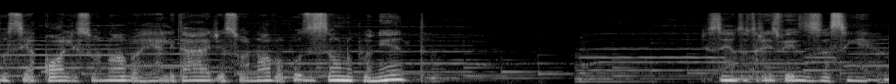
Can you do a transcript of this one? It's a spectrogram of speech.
você acolhe sua nova realidade, sua nova posição no planeta, dizendo três vezes assim é,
